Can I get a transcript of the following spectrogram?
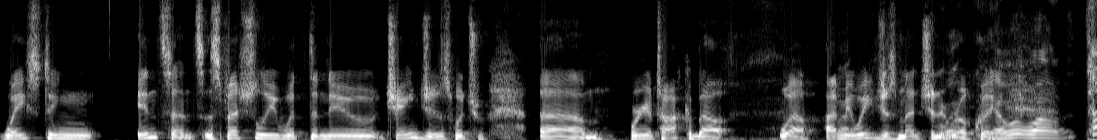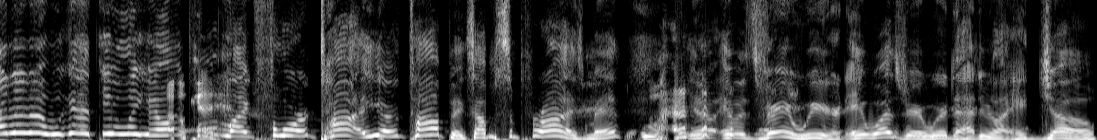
wasting incense, especially with the new changes, which um, we're going to talk about well, I mean, we can just mention it real quick. Yeah, well, well, no, no, no. We got you, you know, okay. like four to- you know, topics. I'm surprised, man. you know, it was very weird. It was very weird. I had to be like, "Hey, Joe,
